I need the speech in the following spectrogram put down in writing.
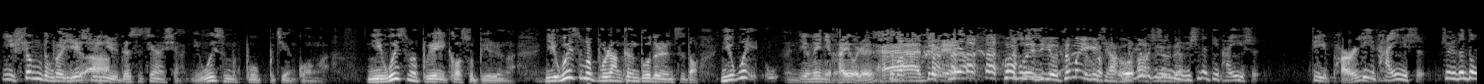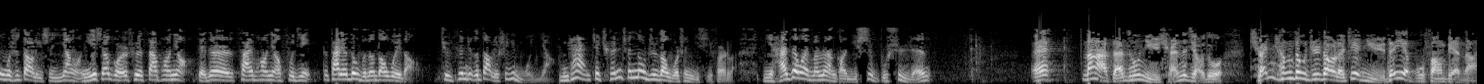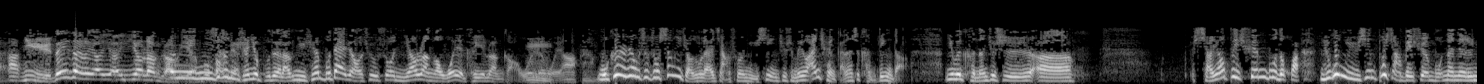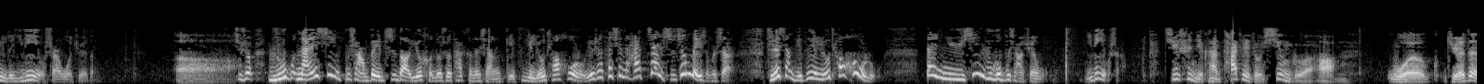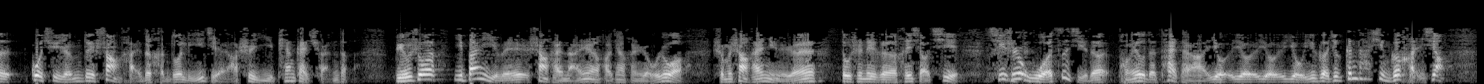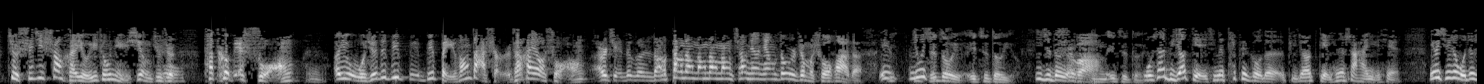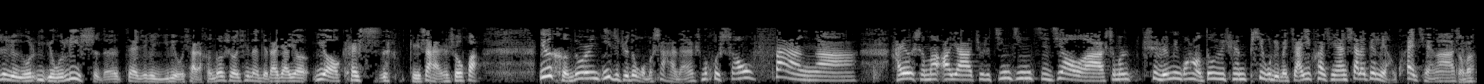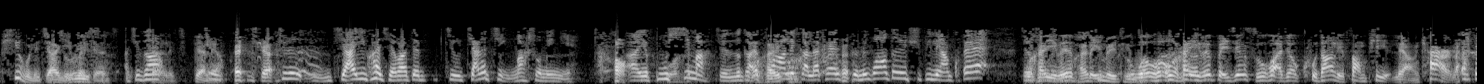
一生都记得啊。许女的是这样想：你为什么不不见光啊？你为什么不愿意告诉别人啊？你为什么不让更多的人知道？你为因为你还有人，是吧？哎，对没有，会不会是有这么一个想法？我认为这是对不对女性的地盘意识，地盘地，盘意识就是跟动物是道理是一样的。你的小狗儿出去撒泡尿，在这儿撒一泡尿附近，大家都闻得到味道，就跟这个道理是一模一样。你看，这全城都知道我是你媳妇儿了，你还在外面乱搞，你是不是人？哎，那咱从女权的角度，全程都知道了，这女的也不方便呐。啊女的要要要要乱搞，你你这个女权就不对了，女权不代表就是说你要乱搞，我也可以乱搞。我认为啊，嗯我个人认为是从生理角度来讲，说女性就是没有安全感，那是肯定的，因为可能就是呃。想要被宣布的话，如果女性不想被宣布，那那个女的一定有事儿。我觉得，啊。就说如果男性不想被知道，有很多时候他可能想给自己留条后路，有时候他现在还暂时真没什么事儿，只是想给自己留条后路。但女性如果不想学武，一定有事儿。其实你看他这种性格啊，我觉得过去人们对上海的很多理解啊是以偏概全的。比如说，一般以为上海男人好像很柔弱，什么上海女人都是那个很小气。其实我自己的朋友的太太啊，有有有有一个就跟她性格很像，就实际上海有一种女性，就是嗯她特别爽。哎呦，我觉得比比比北方大婶儿她还要爽，而且那个然后当当当当当锵锵锵都是这么说话的。一直都有，一直都有，一直都有是吧嗯，一直都有我。算比较典型的 typical 的比较典型的上海女性，因为其实我就是有有有历史的，在这个遗留下来。很多时候现在给大家要又要开始给上海人说话，因为很多人一直觉得我们上海男人什么会烧饭啊，还有什么哎呀就是斤斤计较啊，什么去人民广场兜一圈，屁股里面夹一块钱下来变两块钱啊，什么屁股里夹一块钱啊，就刚变两块钱，就是嗯夹一块钱嘛，再就夹个紧嘛，说明你好啊也不惜嘛，就是讲我还放里搿来开人民广场兜一圈变两块。我还以为我还是没听懂我我我还以为北京俗话叫裤裆里放屁两叉儿了。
